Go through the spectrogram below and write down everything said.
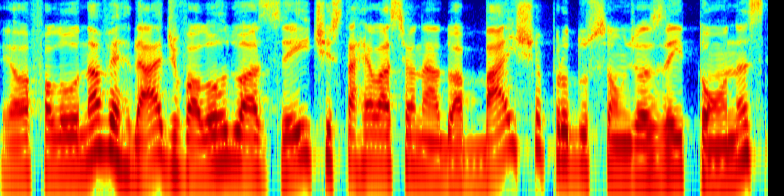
Ela falou: na verdade, o valor do azeite está relacionado à baixa produção de azeitonas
